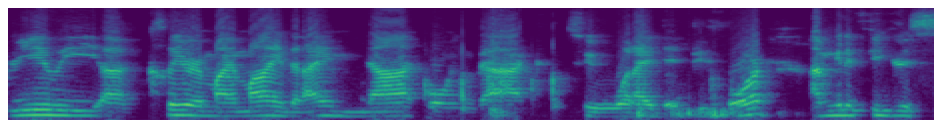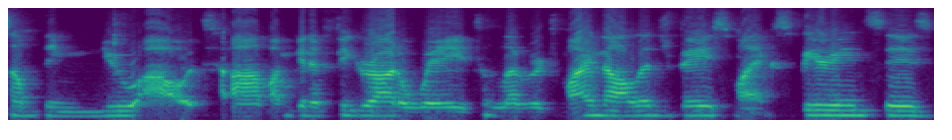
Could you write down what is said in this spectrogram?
really uh, clear in my mind that I am not going back to what I did before. I'm going to figure something new out. Um, I'm going to figure out a way to leverage my knowledge base, my experiences,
